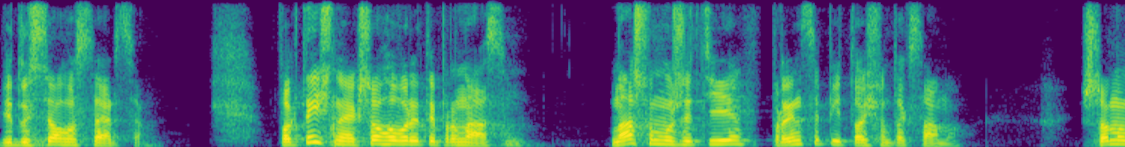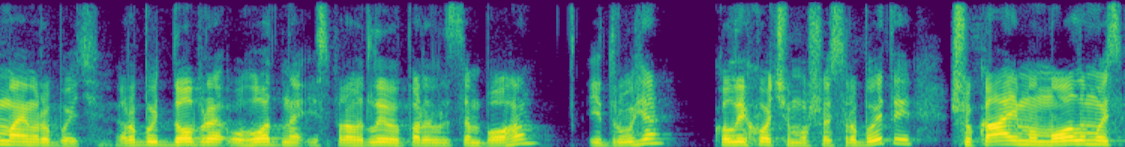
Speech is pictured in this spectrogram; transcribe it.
від усього серця. Фактично, якщо говорити про нас, в нашому житті, в принципі, точно так само. Що ми маємо робити? Робити добре, угодне і справедливе перед лицем Бога. І друге, коли хочемо щось робити, шукаємо, молимось,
